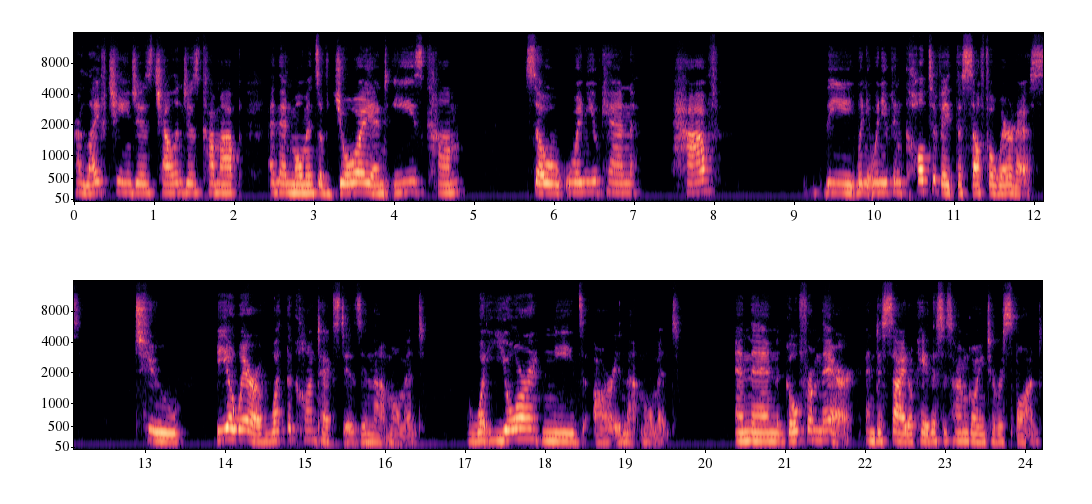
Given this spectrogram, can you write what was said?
our life changes challenges come up and then moments of joy and ease come. So when you can have the when you, when you can cultivate the self-awareness to be aware of what the context is in that moment what your needs are in that moment. And then go from there and decide, okay, this is how I'm going to respond.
